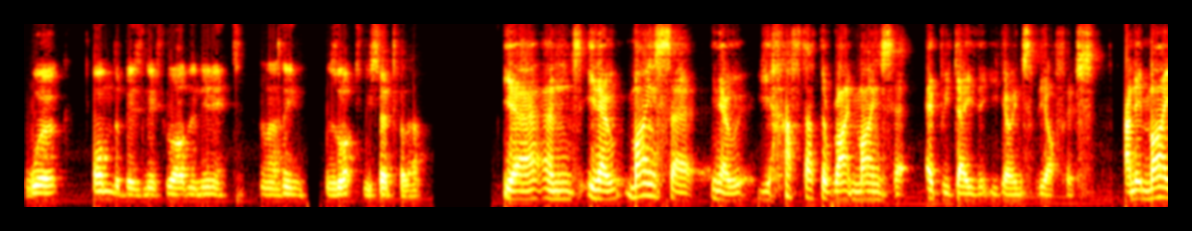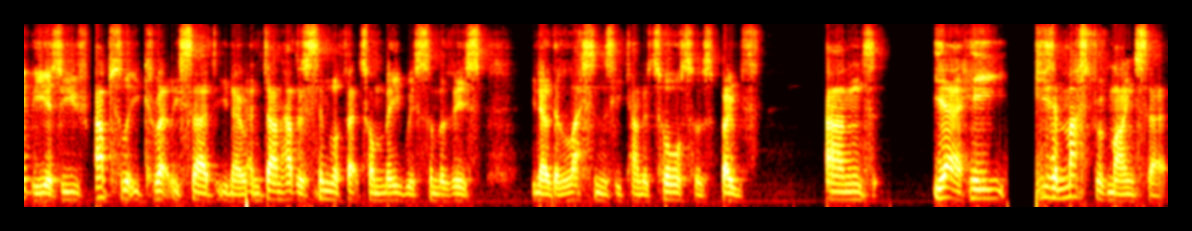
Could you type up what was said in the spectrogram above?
work on the business rather than in it. And I think there's a lot to be said for that. Yeah, and you know, mindset, you know, you have to have the right mindset every day that you go into the office. And it might be, as you've absolutely correctly said, you know, and Dan had a similar effect on me with some of his, you know, the lessons he kind of taught us both. And yeah, he he's a master of mindset.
